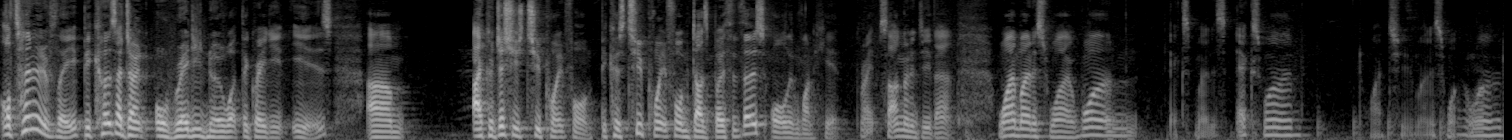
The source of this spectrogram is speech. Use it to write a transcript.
Alternatively, because I don't already know what the gradient is, um, I could just use two point form because two point form does both of those all in one hit, right? So I'm going to do that. y minus y1, x minus x1, y2 minus y1.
